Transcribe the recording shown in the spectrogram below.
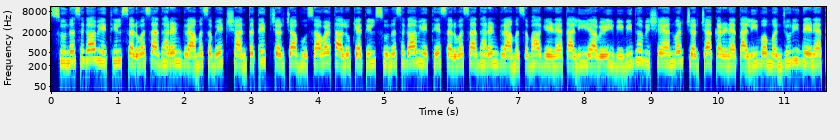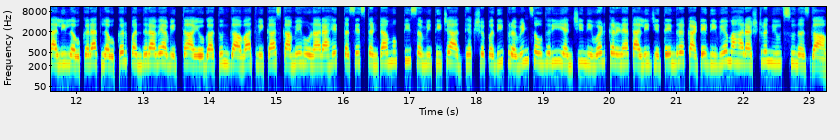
सुनसगाव येथील सर्वसाधारण ग्रामसभेत शांततेत चर्चा भुसावळ तालुक्यातील सुनसगाव येथे सर्वसाधारण ग्रामसभा घेण्यात आली. यावेळी विविध विषयांवर चर्चा करण्यात आली व मंजुरी देण्यात आली. लवकरात लवकर पंधराव्या वित्त आयोगातून गावात विकास कामे होणार आहेत. तसेच तंटामुक्ती समितीच्या अध्यक्षपदी प्रवीण चौधरी यांची निवड करण्यात आली. जितेंद्र काटे दिव्य महाराष्ट्र न्यूज सुनसगाव.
